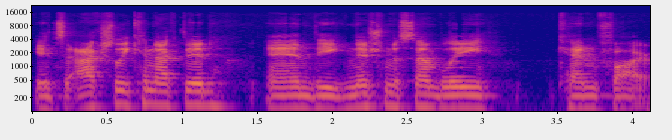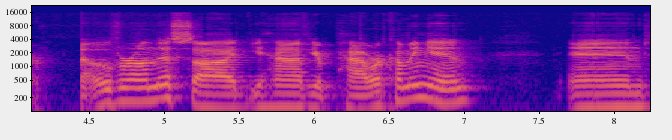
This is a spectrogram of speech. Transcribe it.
it's actually connected and the ignition assembly can fire. Over on this side, you have your power coming in, and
